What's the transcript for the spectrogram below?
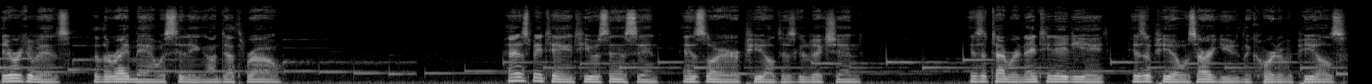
They were convinced that the right man was sitting on death row. Hennis maintained he was innocent and his lawyer appealed his conviction. In September 1988, his appeal was argued in the Court of Appeals.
